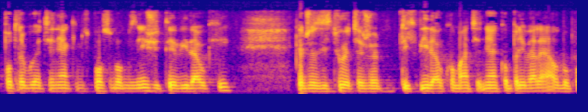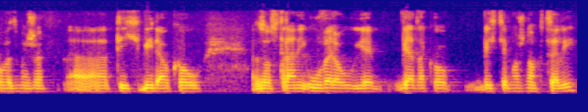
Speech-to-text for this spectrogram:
potrebujete nejakým spôsobom znižiť tie výdavky, keďže zistujete, že tých výdavkov máte nejako priveľa alebo povedzme, že tých výdavkov zo strany úverov je viac ako by ste možno chceli,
